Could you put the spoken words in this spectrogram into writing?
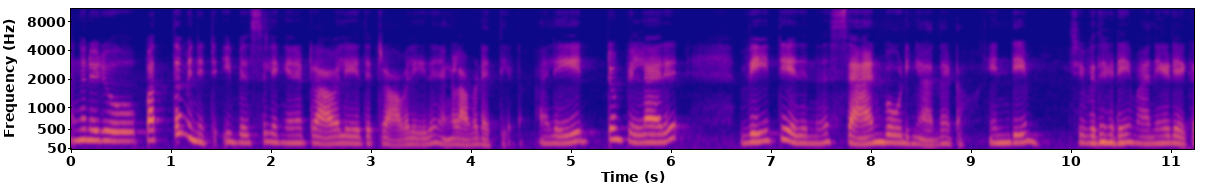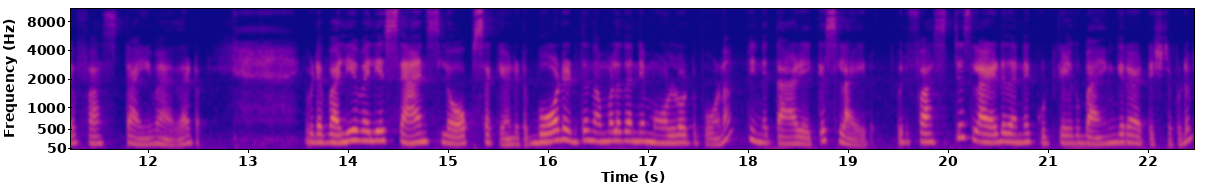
അങ്ങനെ ഒരു പത്ത് മിനിറ്റ് ഈ ബസ്സിൽ ഇങ്ങനെ ട്രാവൽ ചെയ്ത് ട്രാവൽ ചെയ്ത് ഞങ്ങൾ അവിടെ എത്തി കേട്ടോ അതിൽ ഏറ്റവും പിള്ളേർ വെയിറ്റ് ചെയ്തിരുന്നത് സാൻഡ് ബോർഡിങ് ആയിരുന്നു കേട്ടോ. എന്റെയും ശിവതയുടെയും അനയുടെയൊക്കെ ഫസ്റ്റ് ടൈം ടൈമായിരുന്നു കേട്ടോ. ഇവിടെ വലിയ വലിയ സാൻഡ് സ്ലോപ്സ് ഒക്കെ ഉണ്ട് കേട്ടോ. ബോർഡ് എടുത്ത് നമ്മൾ തന്നെ മുകളിലോട്ട് പോകണം പിന്നെ താഴേക്ക് സ്ലൈഡ് ഒരു ഫസ്റ്റ് സ്ലൈഡ് തന്നെ കുട്ടികൾക്ക് ഭയങ്കരമായിട്ട് ഇഷ്ടപ്പെടും.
